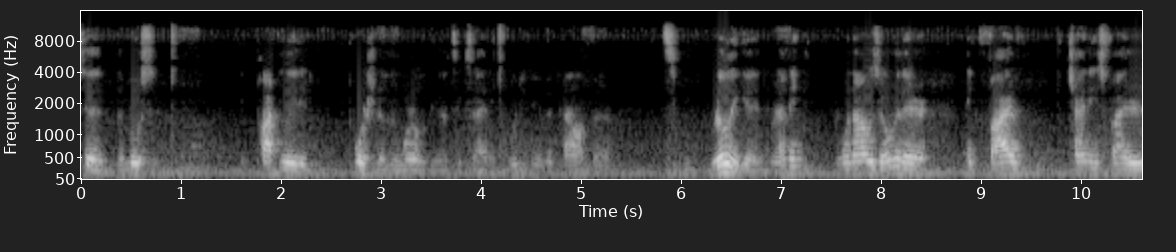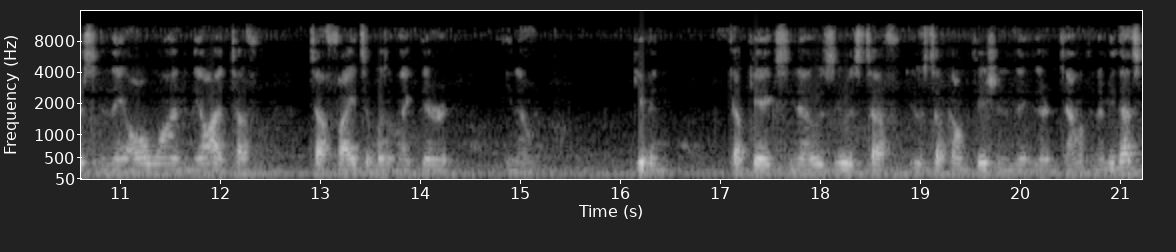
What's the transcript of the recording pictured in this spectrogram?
to the most populated portion of the world. You know, it's exciting. What do you think of the talent there? It's really good. I think when I was over there, I think five Chinese fighters, and they all won, and they all had tough, tough fights. It wasn't like they're, you know, given cupcakes. You know, it was it was tough. It was tough competition, and they, they're talented. I mean, that's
